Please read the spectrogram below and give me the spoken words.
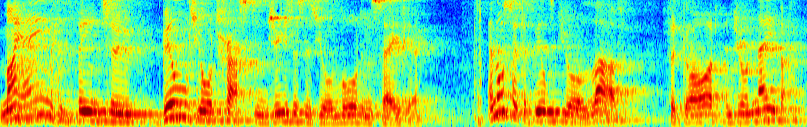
My aim has been to build your trust in Jesus as your Lord and Saviour, and also to build your love for God and your neighbour,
